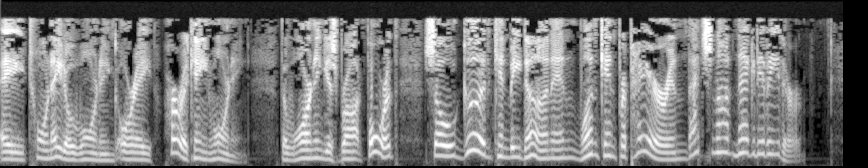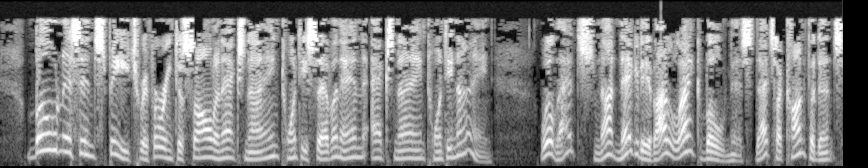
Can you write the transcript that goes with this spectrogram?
A tornado warning or a hurricane warning. The warning is brought forth so good can be done and one can prepare and that's not negative either. Boldness in speech, referring to Saul in Acts 9:27 and Acts 9:29. Well, that's not negative. I like boldness. That's a confidence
